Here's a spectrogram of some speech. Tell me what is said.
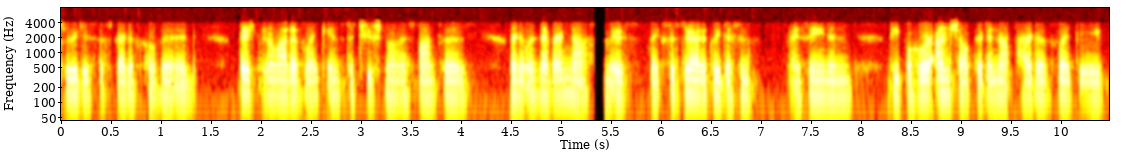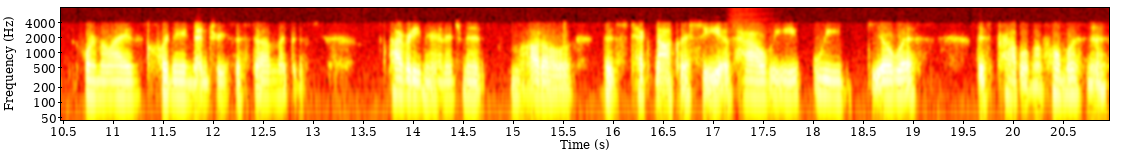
to reduce the spread of COVID. There's been a lot of like institutional responses, and it was never enough. It was like systematically disenfranchising and people who are unsheltered and not part of like a formalized coordinated entry system, like this poverty management model, this technocracy of how we we deal with this problem of homelessness.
